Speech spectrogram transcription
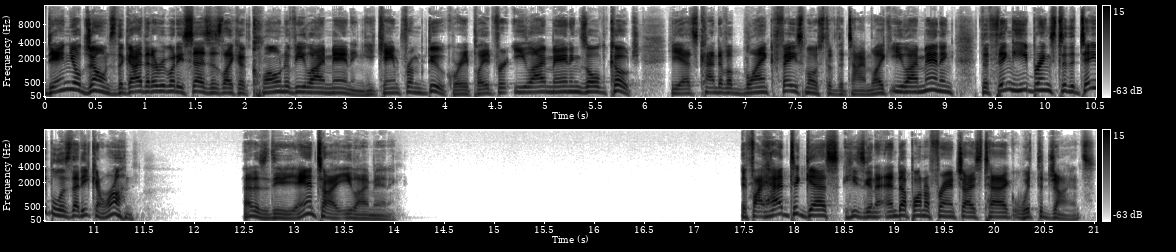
Daniel Jones, the guy that everybody says is like a clone of Eli Manning. He came from Duke, where he played for Eli Manning's old coach. He has kind of a blank face most of the time. Like Eli Manning, the thing he brings to the table is that he can run. That is the anti Eli Manning. If I had to guess, he's going to end up on a franchise tag with the Giants.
